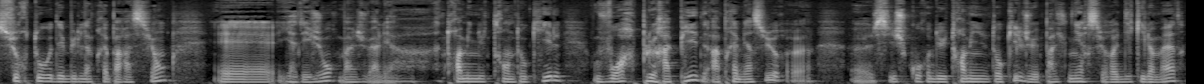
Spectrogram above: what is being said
surtout au début de la préparation. Et il y a des jours, bah, je vais aller à 3 minutes 30 au kill, voire plus rapide. Après, bien sûr, euh, euh, si je cours du 3 minutes au kill, je vais pas le tenir sur 10 km,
